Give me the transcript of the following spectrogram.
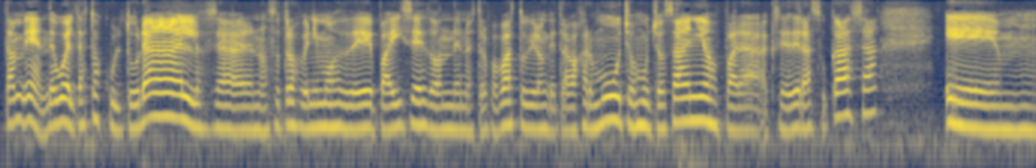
También, de vuelta, esto es cultural. O sea, nosotros venimos de países donde nuestros papás tuvieron que trabajar muchos, muchos años para acceder a su casa. Eh,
